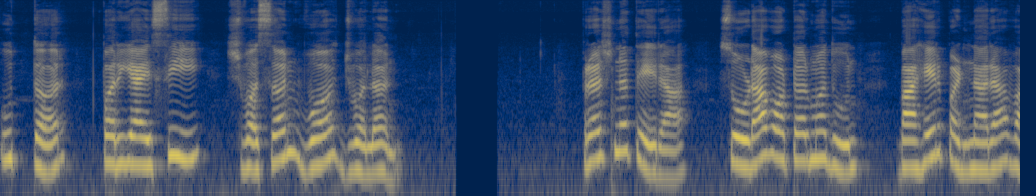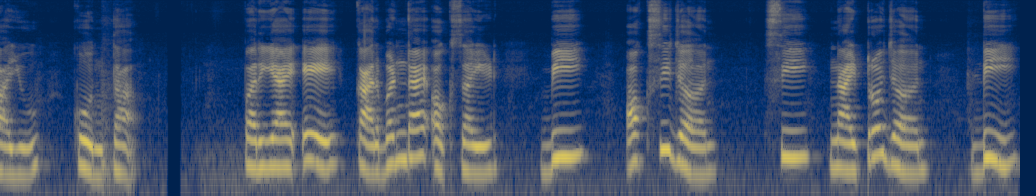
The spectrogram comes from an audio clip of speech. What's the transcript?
उत्तर पर्याय सी श्वसन व ज्वलन. प्रश्न तेरा सोडा वॉटरमधून बाहेर पडणारा वायू कोणता? पर्याय A carbon dioxide B oxygen C nitrogen D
